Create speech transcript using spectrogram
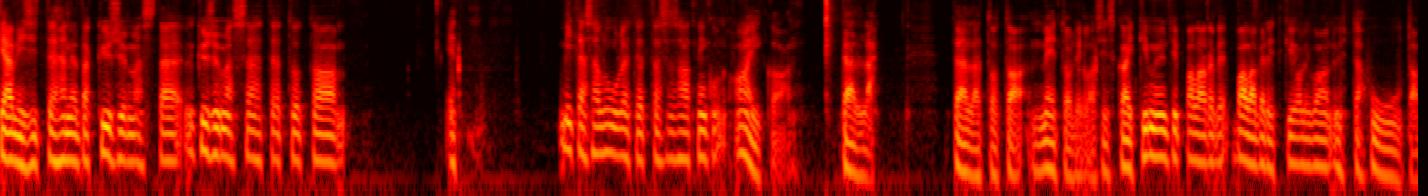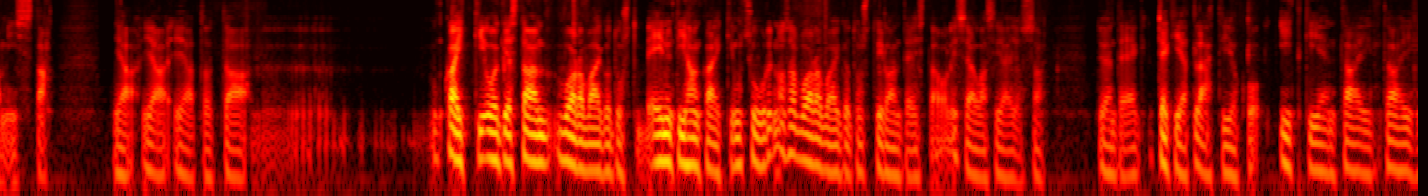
kävi sitten häneltä kysymässä, kysymässä että tota, et, mitä sä luulet, että sä saat niin kuin aikaan tällä, tällä tota metodilla. Siis kaikki myyntipalaveritkin oli vain yhtä huutamista. Ja, ja, ja tota, kaikki oikeastaan vuorovaikutus, ei nyt ihan kaikki, mutta suurin osa vuorovaikutustilanteista oli sellaisia, jossa työntekijät lähti joko itkien tai, tai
